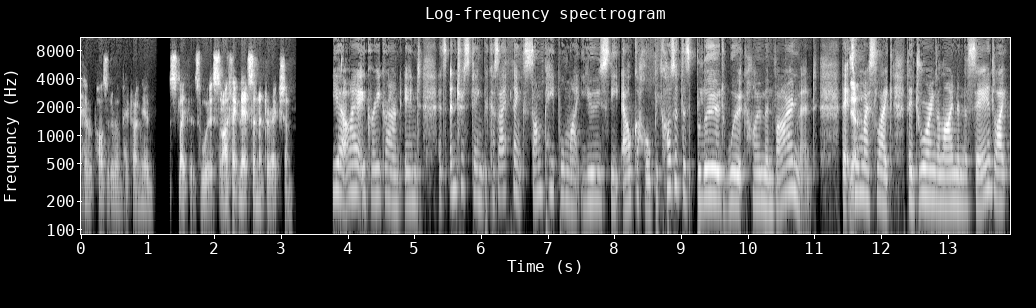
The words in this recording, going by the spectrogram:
have a positive impact on your sleep. It's worse. And I think that's an interaction. Yeah, I agree, Grant. And it's interesting because I think some people might use the alcohol because of this blurred work home environment. That's yeah. almost like they're drawing a line in the sand. Like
